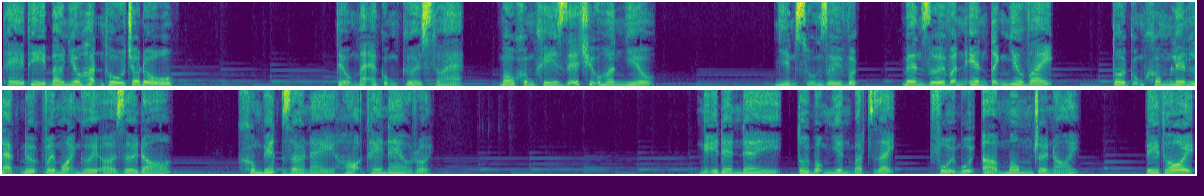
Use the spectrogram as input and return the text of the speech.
Thế thì bao nhiêu hận thù cho đủ? Tiểu mã cũng cười xòa, bầu không khí dễ chịu hơn nhiều. Nhìn xuống dưới vực, bên dưới vẫn yên tĩnh như vậy, tôi cũng không liên lạc được với mọi người ở dưới đó. Không biết giờ này họ thế nào rồi. Nghĩ đến đây, tôi bỗng nhiên bật dậy, phủi bụi ở mông rồi nói. Đi thôi.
